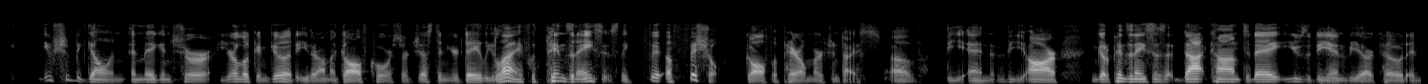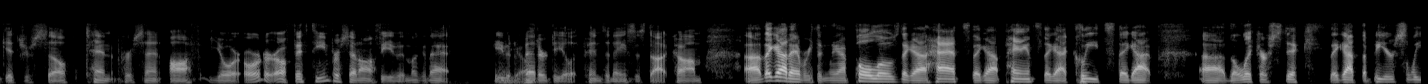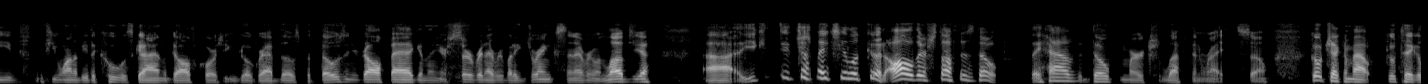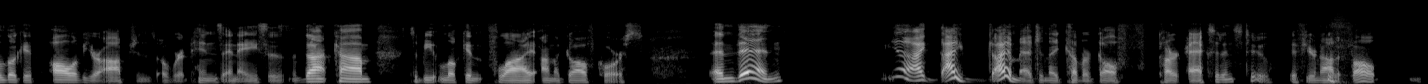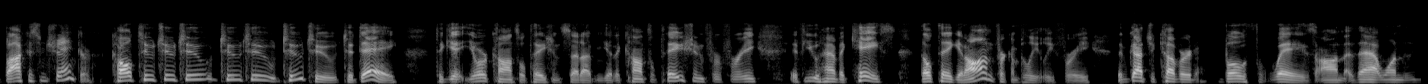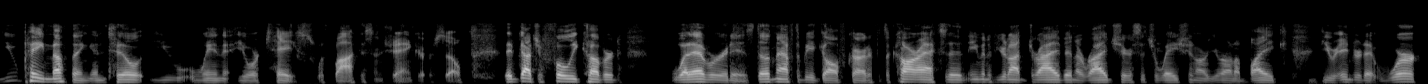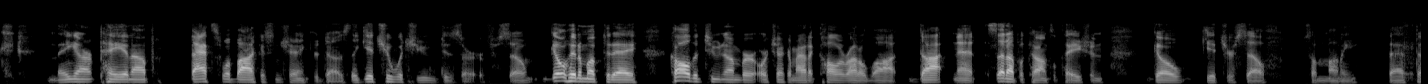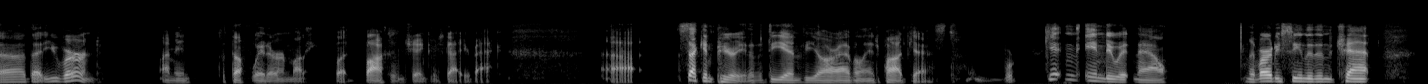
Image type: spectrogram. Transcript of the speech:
You should be going and making sure you're looking good, either on the golf course or just in your daily life, with Pins and Aces, the fi- official golf apparel merchandise of DNVR. You can go to pinsandaces.com today, use the DNVR code, and get yourself 10% off your order. Oh, 15% off, even. Look at that. Even better deal at pinsandaces.com. Uh, they got everything. They got polos, they got hats, they got pants, they got cleats, they got uh, the liquor stick. They got the beer sleeve. If you want to be the coolest guy on the golf course, you can go grab those. Put those in your golf bag, and then you're serving everybody drinks, and everyone loves you. Uh, you can, it just makes you look good. All their stuff is dope. They have dope merch left and right. So go check them out. Go take a look at all of your options over at pinsandaces.com to be looking fly on the golf course. And then, yeah, I I I imagine they cover golf cart accidents too, if you're not at fault. Bachus and Schanker. Call 222-2222 today to get your consultation set up and get a consultation for free. If you have a case, they'll take it on for completely free. They've got you covered both ways on that one. You pay nothing until you win your case with Bachus and Schanker. So they've got you fully covered whatever it is. Doesn't have to be a golf cart. If it's a car accident, even if you're not driving a rideshare situation or you're on a bike, if you're injured at work, they aren't paying up. That's what Bachus and Schanker does. They get you what you deserve. So go hit them up today. Call the two number or check them out at coloradolaw.net. Set up a consultation. Go get yourself some money that uh, that you've earned. I mean, it's a tough way to earn money, but Bachus and Schanker's got your back. Uh, second period of the DNVR Avalanche podcast. We're getting into it now. I've already seen it in the chat.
